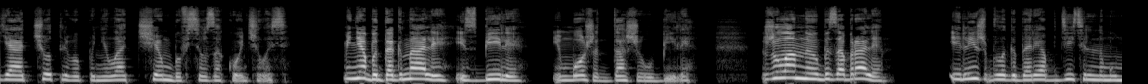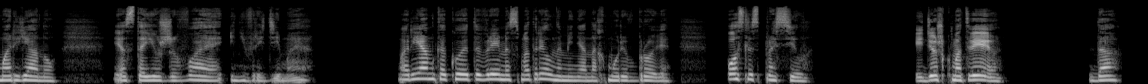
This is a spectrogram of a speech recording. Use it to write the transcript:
я отчетливо поняла, чем бы все закончилось. Меня бы догнали, избили и, может, даже убили. Желанную бы забрали. И лишь благодаря бдительному Марьяну я стою живая и невредимая. Марьян какое-то время смотрел на меня, нахмурив брови. После спросил. «Идешь к Матвею?» «Да».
